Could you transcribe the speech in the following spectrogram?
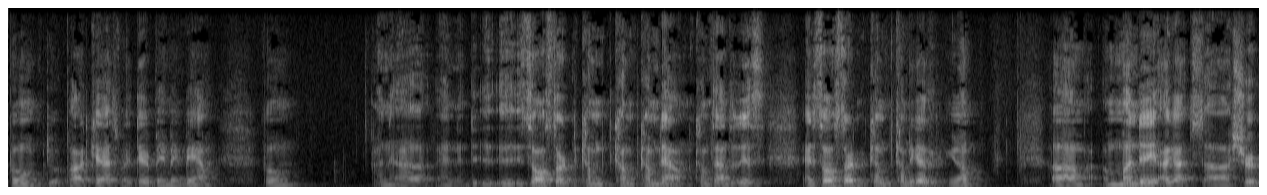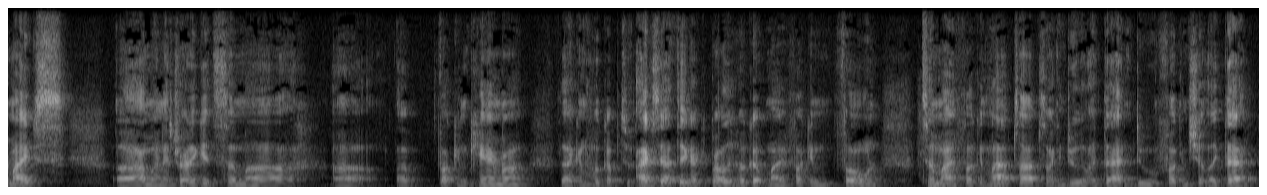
boom, do a podcast right there. Bam, bam, bam boom, and uh, and it's all starting to come come come down, come down to this, and it's all starting to come come together. You know, um, on Monday I got uh, shirt mics. Uh, I'm gonna try to get some uh, uh, a fucking camera that I can hook up to. Actually, I think I could probably hook up my fucking phone to my fucking laptop so I can do it like that and do fucking shit like that.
